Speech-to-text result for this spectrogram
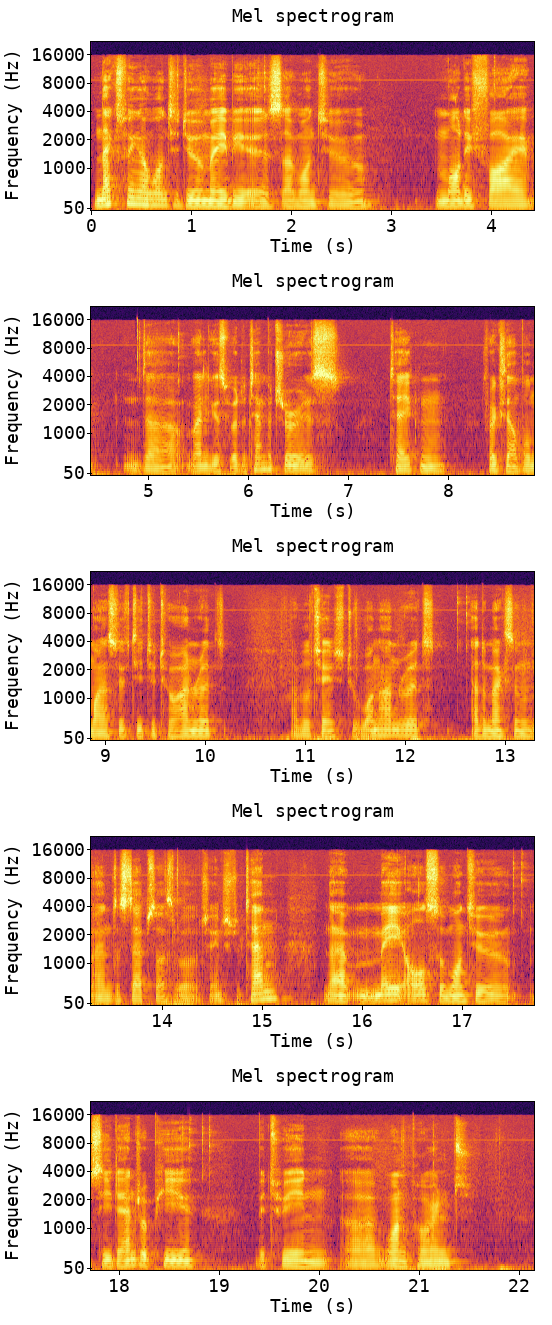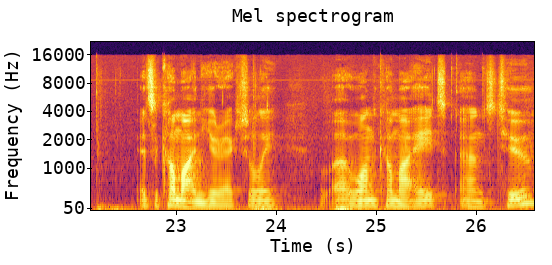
Next thing I want to do maybe is I want to modify the values where the temperature is taken. For example, minus 50 to 200. I will change to 100 at the maximum and the step size will change to 10. I may also want to see the entropy between uh, 1 point, it's a comma in here actually, uh, 1 comma 8 and 2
